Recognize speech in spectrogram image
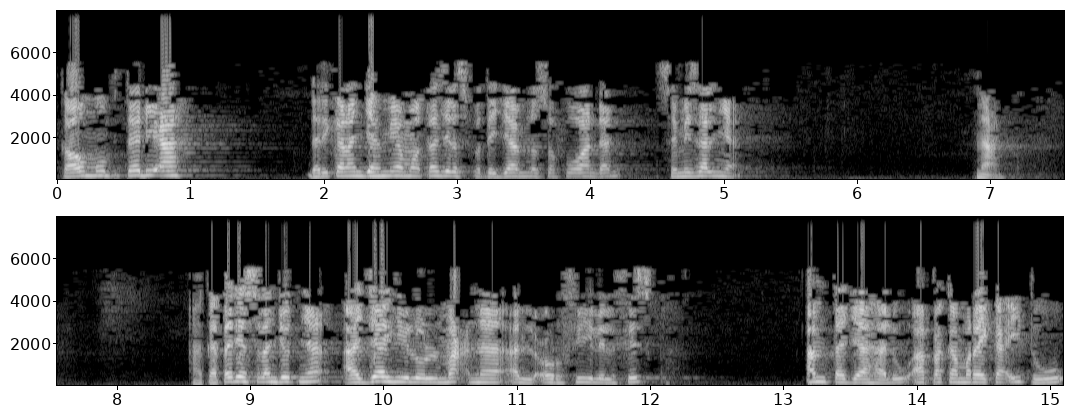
kaum mubtadi'ah dari kalangan Jahmiyah Mu'tazilah seperti Jahmiyah Safwan dan semisalnya. Nah, nah, kata dia selanjutnya, ajahilul makna al-urfi lil fisq am tajahalu apakah mereka itu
